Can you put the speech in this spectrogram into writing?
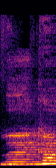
My God.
